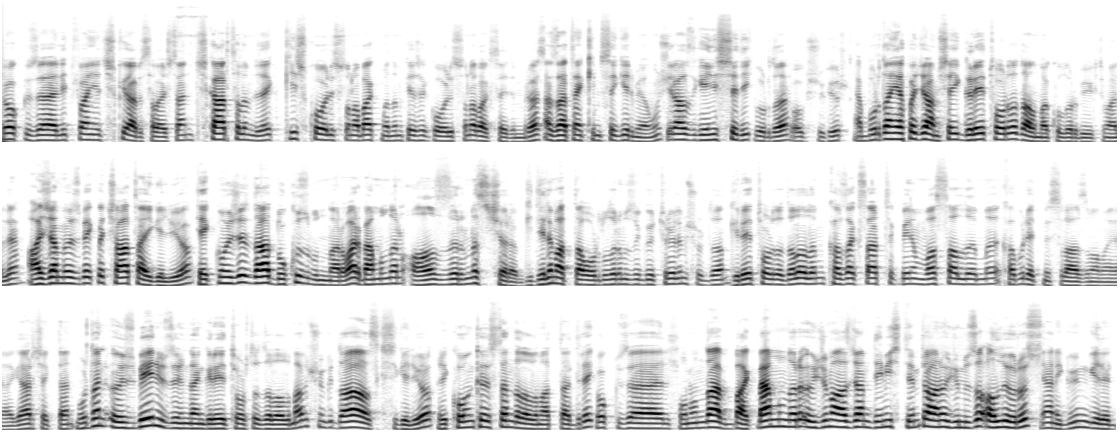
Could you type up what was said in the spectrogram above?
Çok güzel. Litvanya çıkıyor abi savaştan. Çıkartalım direkt. Hiç koalisyona bakmadım. Keşke koalisyona baksaydım biraz. Ha, zaten kimse girmiyormuş. Biraz genişledik burada. Çok şükür. Ya buradan yapacağım şey Great Or'da dalmak olur büyük ihtimalle. Ajam Özbek ve Çağatay geliyor. Teknolojide daha 9 bunlar var. Ben bunların ağızlarına sıçarım. Gidelim hatta ordularımızı götürelim şuradan. Great Or'da dalalım. Kazaksa artık benim vasallığımı kabul etmesi lazım ama ya gerçekten. Buradan Özbek'in üzerinden Great Or'da dalalım abi. Çünkü daha az kişi geliyor. Reconquest'ten dalalım hatta direkt. Çok güzel. Sonunda abi bak ben bunları öcümü alacağım demiştim. Şu an öcümüzü alıyoruz. Yani gün gelir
